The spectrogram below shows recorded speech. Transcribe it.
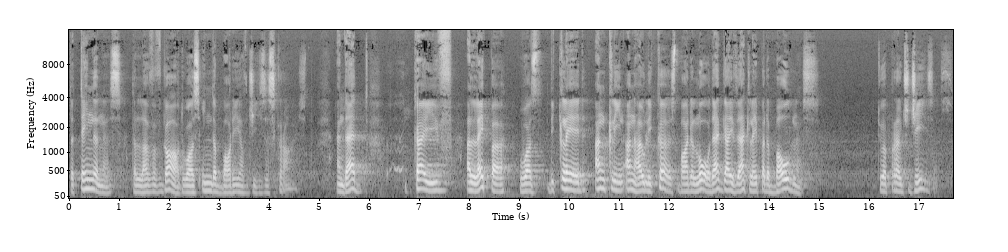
the tenderness, the love of God was in the body of Jesus Christ. And that gave a leper was declared unclean, unholy, cursed by the law. That gave that leper the boldness to approach Jesus.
